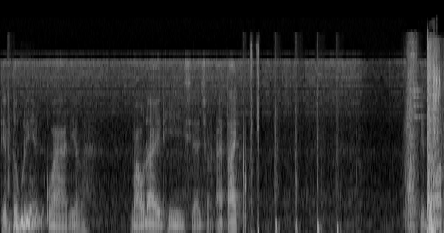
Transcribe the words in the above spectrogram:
Tiếp tục để nhận quà tiếp máu đầy thì sẽ chọn attack. Hit bot.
